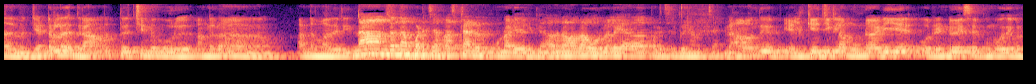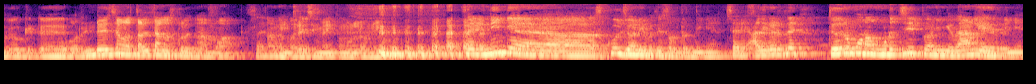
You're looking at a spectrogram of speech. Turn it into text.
அது ஜென்ரலாக கிராமத்து சின்ன ஊர் அங்கே தான் அந்த மாதிரி நான் அங்கே தான் படித்தேன் ஃபஸ்ட் ஸ்டாண்டர்டுக்கு முன்னாடி வரைக்கும். அதனால தான் ஒருவேளை யாராவது படிச்சிருப்பேன்னு நினச்சேன். நான் வந்து எல்கேஜிக்கெலாம் முன்னாடியே ஒரு ரெண்டு வயசு இருக்கும்போதே கொண்டு போய் விட்டுட்டு ஒரு ரெண்டு வயசுல தள்ளிட்டாங்க ஸ்கூலுக்கு? ஆமாம் சரி. அந்த மாதிரி. மேய்க்க முடியல சரி நீங்கள் ஸ்கூல் ஜேர்னியை பற்றி சொல்லிருந்தீங்க. சரி அதுக்கடுத்து திருமணம் முடிஞ்சு இப்போ நீங்கள் வேனில் ஏறுறீங்க.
